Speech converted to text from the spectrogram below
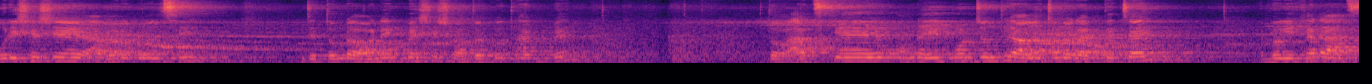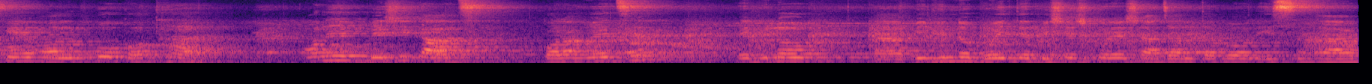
পরিশেষে আবারও বলছি যে তোমরা অনেক বেশি সতর্ক থাকবে। তো আজকে আমরা এই পর্যন্তই আলোচনা রাখতে চাই এবং এখানে আজকে অল্প কথায় অনেক বেশি কাজ করা হয়েছে। এগুলো বিভিন্ন বইতে বিশেষ করে শাহজাহান তবল ইসহাক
